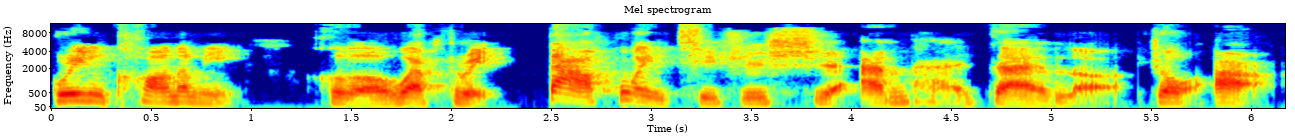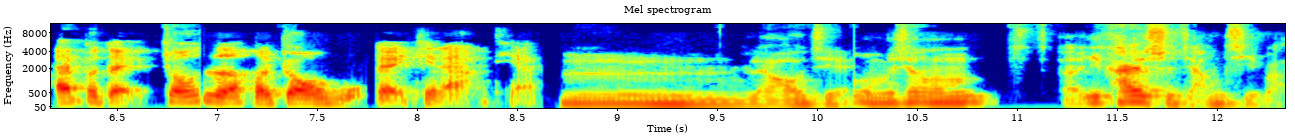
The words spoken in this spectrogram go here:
Green Economy 和 Web Three。大会其实是安排在了周二，哎，不对，周四和周五，对，这两天。嗯，了解。我们先从呃一开始讲起吧。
